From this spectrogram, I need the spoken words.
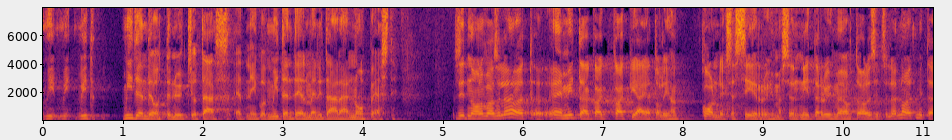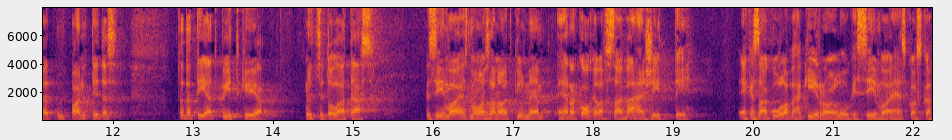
mi, mi, mit, miten te olette nyt jo tässä, että niinku, et miten teillä meni tää näin nopeasti. Sitten ne oli vaan silleen, että ei mitään, kaikki, kaikki äijät oli ihan kondiksessa siinä ryhmässä. Ja niiden ryhmäjohtaja oli sitten silleen, no että mitä, että me painettiin tässä tätä tiet pitkin ja nyt sitten ollaan tässä. Ja siinä vaiheessa mä voin sanoa, että kyllä meidän herra Kokelas sai vähän shittiä. Ehkä saa kuulla vähän kiroiluukin siinä vaiheessa, koska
